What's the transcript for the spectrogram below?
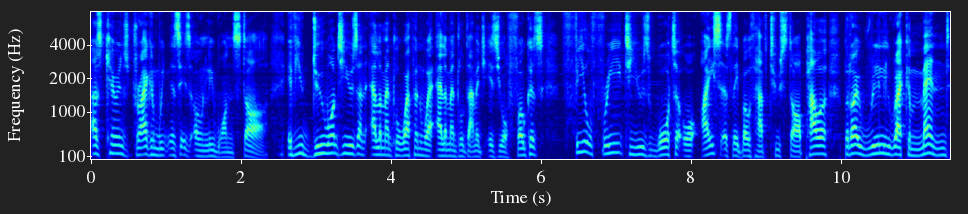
as Kirin's dragon weakness is only one star. If you do want to use an elemental weapon where elemental damage is your focus, feel free to use water or ice as they both have 2 star power, but I really recommend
